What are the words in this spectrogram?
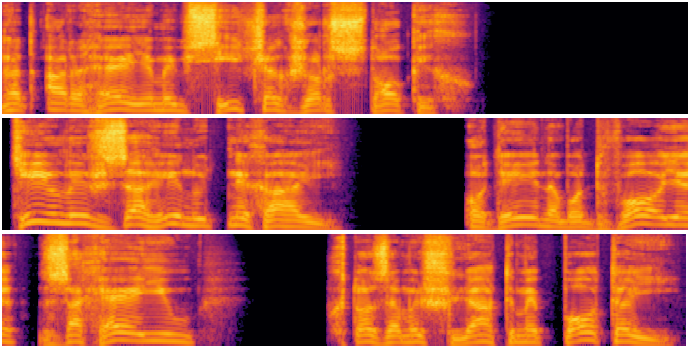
над аргеями в січах жорстоких. Ті лиш загинуть нехай, один або двоє захеїв, хто замишлятиме потай.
